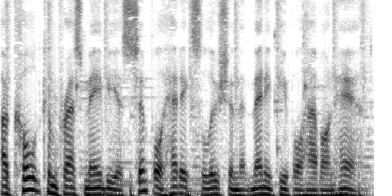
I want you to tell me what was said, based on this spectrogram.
A cold compress may be a simple headache solution that many people have on hand.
